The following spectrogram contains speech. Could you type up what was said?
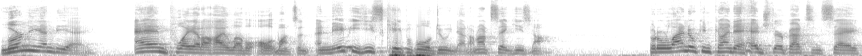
learn the NBA, and play at a high level all at once. And, and maybe he's capable of doing that. I'm not saying he's not. But Orlando can kind of hedge their bets and say,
